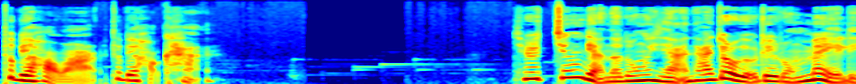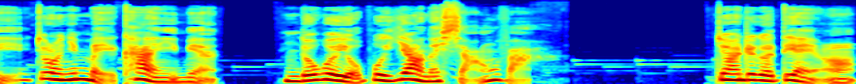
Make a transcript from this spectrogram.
特别好玩，特别好看。其实经典的东西啊，它就是有这种魅力，就是你每看一遍。你都会有不一样的想法，就像这个电影，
